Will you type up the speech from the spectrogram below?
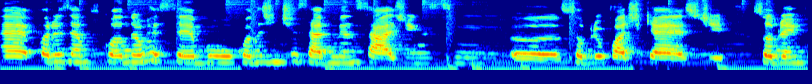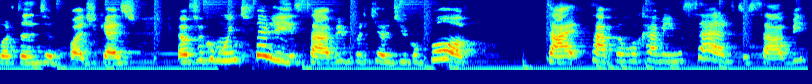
é, por exemplo, quando eu recebo, quando a gente recebe mensagens uh, sobre o podcast, sobre a importância do podcast, eu fico muito feliz, sabe? Porque eu digo, pô, tá, tá pelo caminho certo, sabe?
